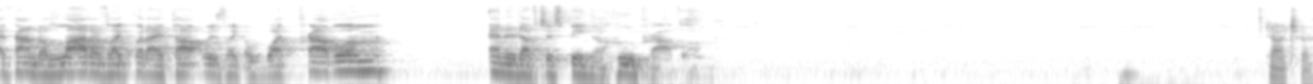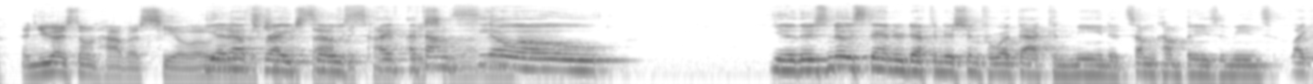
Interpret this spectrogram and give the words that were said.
I found a lot of like what I thought was like a what problem ended up just being a who problem. Gotcha. And you guys don't have a COO. Yeah, that's right. So I, I found COO. you know, there's no standard definition for what that can mean. At some companies, it means like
